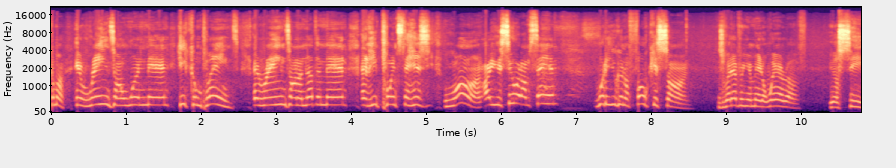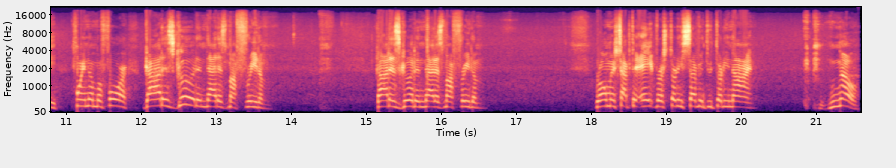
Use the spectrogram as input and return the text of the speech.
Come on, it rains on one man, he complains. It rains on another man, and he points to his lawn. Are you see what I'm saying? What are you gonna focus on? Is whatever you're made aware of, you'll see. Point number four God is good, and that is my freedom. God is good, and that is my freedom. Romans chapter 8, verse 37 through 39. no,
